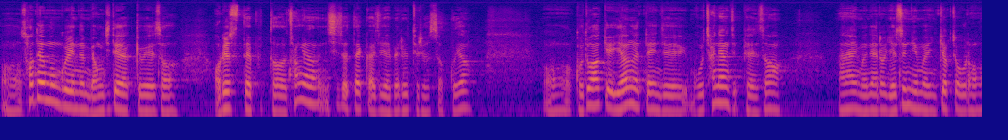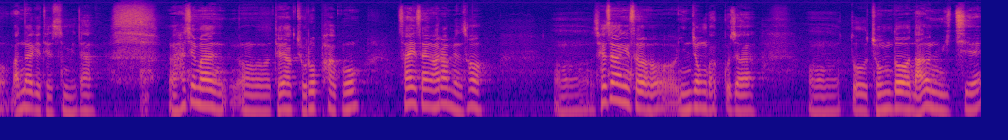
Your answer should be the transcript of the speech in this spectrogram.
어, 서대문구에 있는 명지대학교에서 어렸을 때부터 청년 시절 때까지 예배를 드렸었고요. 어, 고등학교 2학년 때 이제 모 찬양 집회에서 하나님 은혜로 예수님을 인격적으로 만나게 됐습니다. 어, 하지만 어, 대학 졸업하고 사회생활 하면서 어, 세상에서 인정받고자 어, 또좀 더 나은 위치에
